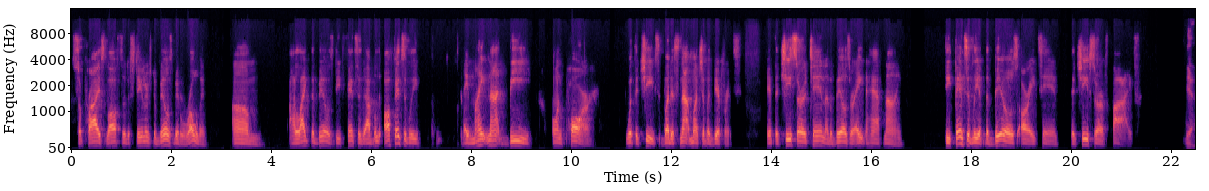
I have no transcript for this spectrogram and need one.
surprise loss to the Steelers, the Bills been rolling. Um, I like the Bills defensively. I believe offensively, they might not be on par with the Chiefs, but it's not much of a difference. If the Chiefs are a 10 and the Bills are eight and a half, nine. Defensively, if the Bills are a 10, the Chiefs are a five. Yeah.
